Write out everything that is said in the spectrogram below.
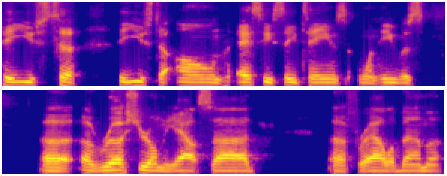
He used to he used to own SEC teams when he was uh, a rusher on the outside uh, for Alabama.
